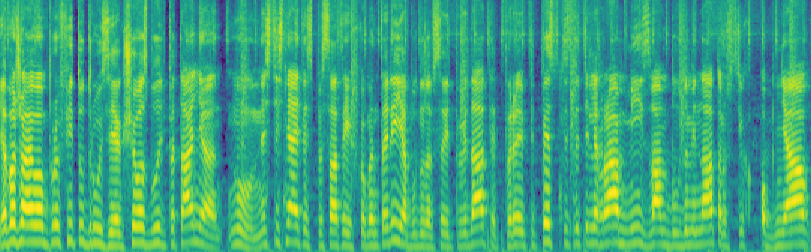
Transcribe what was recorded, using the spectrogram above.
Я бажаю вам профіту, друзі. Якщо у вас будуть питання, ну не стісняйтесь писати їх в коментарі, я буду на все відповідати. Підписуйтесь на телеграм. Мій з вами був домінатор. Всіх обняв.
